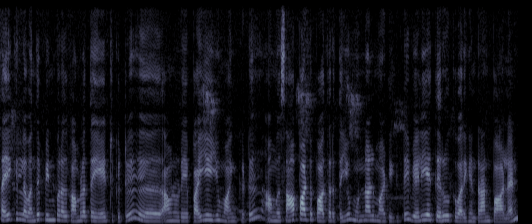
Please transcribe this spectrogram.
சைக்கிளில் வந்து பின்புற கம்பளத்தை ஏற்றுக்கிட்டு அவனுடைய பையையும் வாங்கிக்கிட்டு அவங்க சாப்பாட்டு பாத்திரத்தையும் முன்னால் மாட்டிக்கிட்டு வெளியே தெருவுக்கு வருகின்றான் பாலன்.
